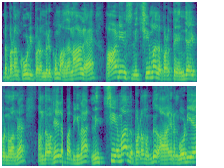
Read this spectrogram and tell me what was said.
இந்த படம் கூலி படம் இருக்கும். அதனால் ஆடியன்ஸ் நிச்சயமாக அந்த படத்தை என்ஜாய் பண்ணுவாங்க. அந்த வகையில் பார்த்தீங்கன்னா நிச்சயமாக அந்த படம் வந்து ஆயிரம் கோடியை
